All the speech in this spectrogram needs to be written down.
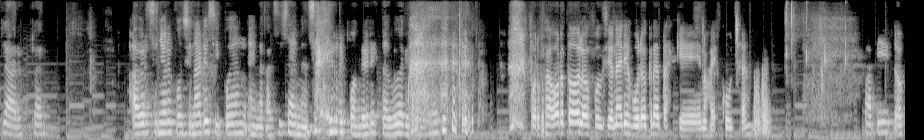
Claro, claro. A ver, señores funcionarios, si pueden en la casilla de mensaje responder esta duda que tenemos. Por favor, todos los funcionarios burócratas que nos escuchan. Papito.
